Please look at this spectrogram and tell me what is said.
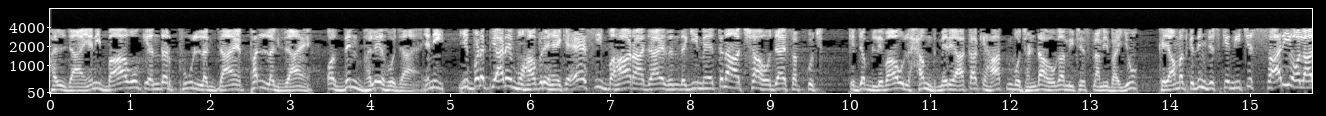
پھل جائیں یعنی باغوں کے اندر پھول لگ جائیں، پھل لگ جائیں اور دن بھلے ہو جائیں۔ یعنی یہ بڑے پیارے محاورے ہیں کہ ایسی بہار آ جائے، زندگی میں اتنا اچھا ہو جائے سب کچھ کہ جب لواء الحمد میرے آقا کے ہاتھ میں وہ جھنڈا ہوگا میٹھے اسلامی بھائیوں، قیامت کے دن جس کے نیچے ساری اولاد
